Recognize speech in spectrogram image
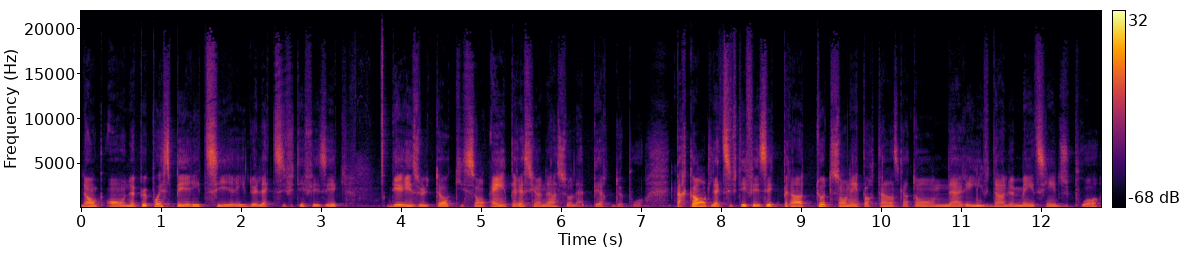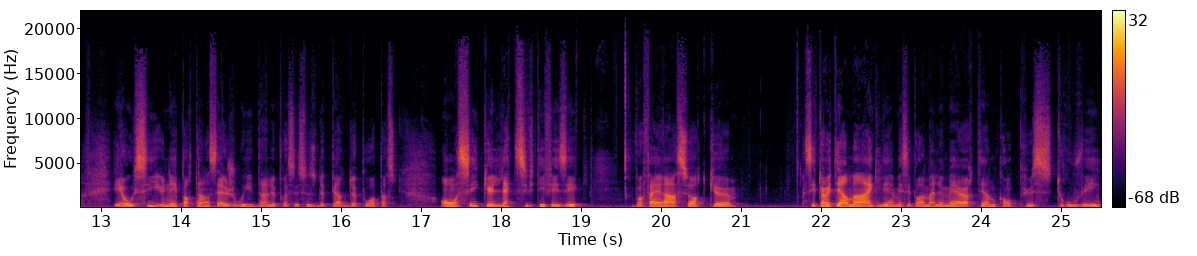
Donc, on ne peut pas espérer tirer de l'activité physique des résultats qui sont impressionnants sur la perte de poids. Par contre, l'activité physique prend toute son importance quand on arrive dans le maintien du poids et a aussi une importance à jouer dans le processus de perte de poids parce qu'on sait que l'activité physique va faire en sorte que c'est un terme anglais, mais c'est probablement le meilleur terme qu'on puisse trouver.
